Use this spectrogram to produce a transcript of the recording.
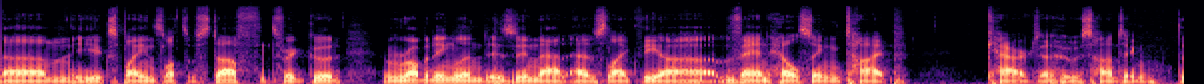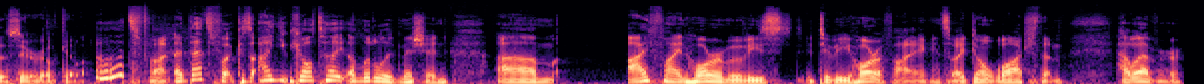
Um, he explains lots of stuff. It's very good. And Robert Englund is in that as like the uh, Van Helsing type character who is hunting the serial killer. Oh, that's fun. Uh, That's fun because I. I'll tell you a little admission. Um, I find horror movies to be horrifying, and so I don't watch them. However,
